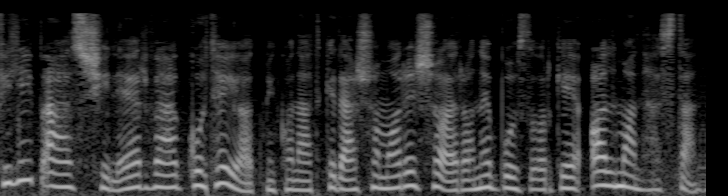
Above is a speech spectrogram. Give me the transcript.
فیلیپ از شیلر و گوته یاد می کند که در شمار شاعران بزرگ آلمان هستند.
